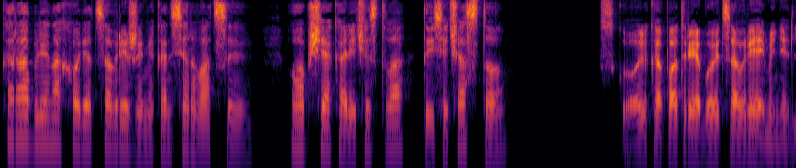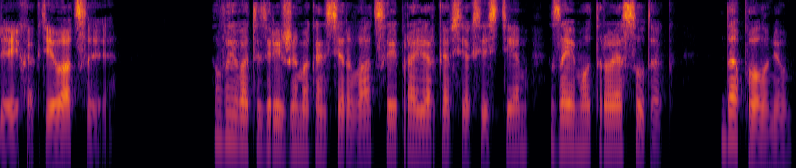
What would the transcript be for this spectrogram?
Корабли находятся в режиме консервации. Общее количество – 1100. Сколько потребуется времени для их активации? Вывод из режима консервации и проверка всех систем займут трое суток. Дополню.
